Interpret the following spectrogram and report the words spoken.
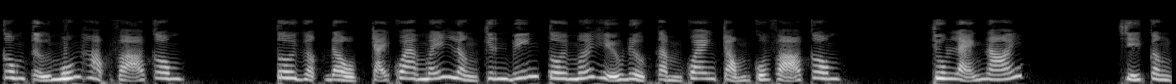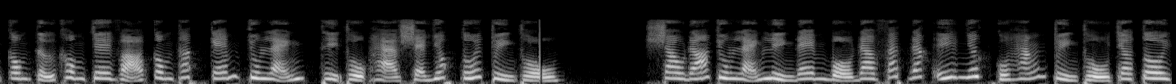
Công tử muốn học võ công. Tôi gật đầu, trải qua mấy lần kinh biến tôi mới hiểu được tầm quan trọng của võ công. Chu lãng nói. Chỉ cần công tử không chê võ công thấp kém chu lãng, thì thuộc hạ sẽ dốc túi truyền thụ. Sau đó Chu Lãng liền đem bộ đao pháp đắc ý nhất của hắn truyền thụ cho tôi,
